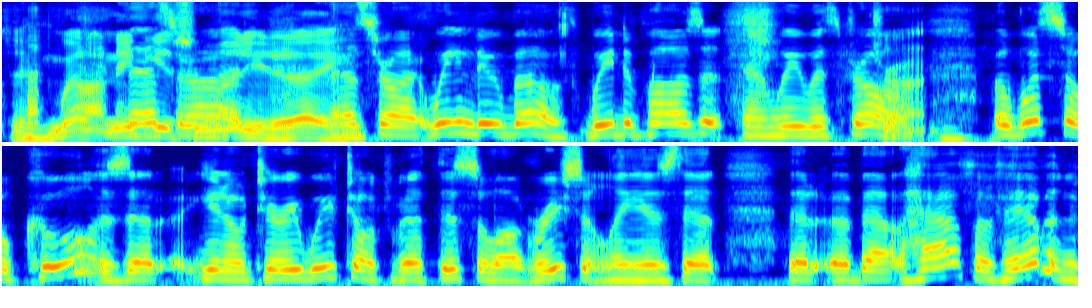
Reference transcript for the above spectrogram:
Say, well, I need to get some right. money today. That's right. We can do both. We deposit and we withdraw. Right. But what's so cool is that you know, Terry, we've talked about this a lot recently. Is that that about half of heaven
